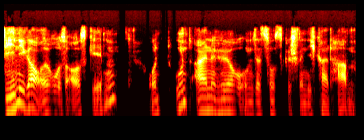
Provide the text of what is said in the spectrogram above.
weniger Euros ausgeben und, und eine höhere Umsetzungsgeschwindigkeit haben.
